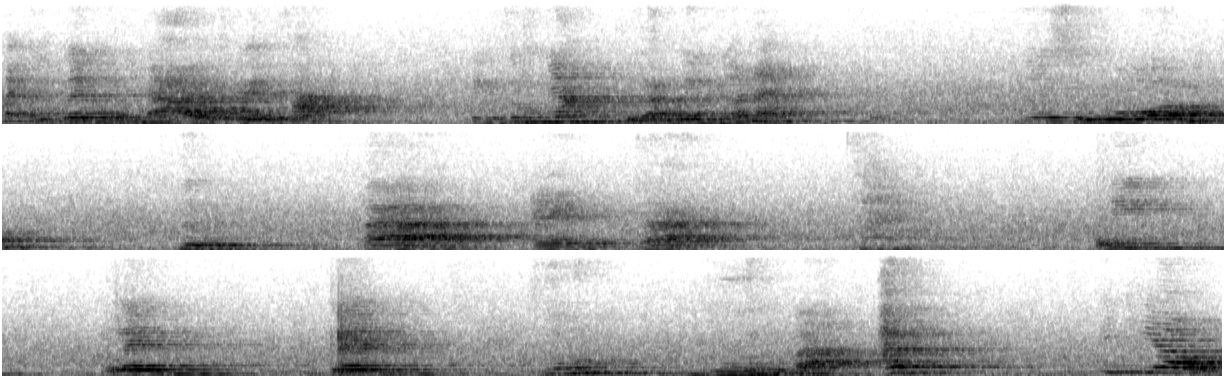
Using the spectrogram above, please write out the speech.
mạnh đứng lên một cái phía phải. Hình dung nhá, thử làm lần nữa này. Đưa xuống. Dừng. Và and dài dài đi. Lên. Lên. Rút. Nhún và hất. Tiếp theo,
